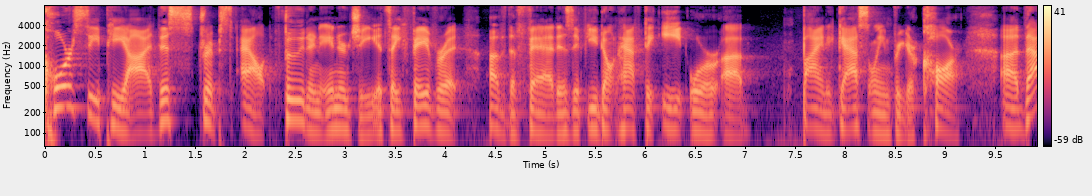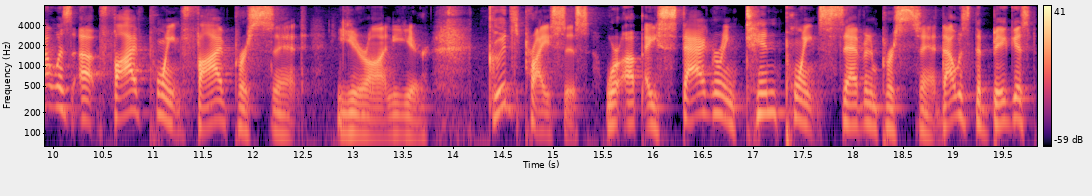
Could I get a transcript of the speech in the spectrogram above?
Core CPI, this strips out food and energy. It's a favorite of the Fed, as if you don't have to eat or uh, buy any gasoline for your car. Uh, that was up 5.5% year on year. Goods prices were up a staggering 10.7%. That was the biggest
